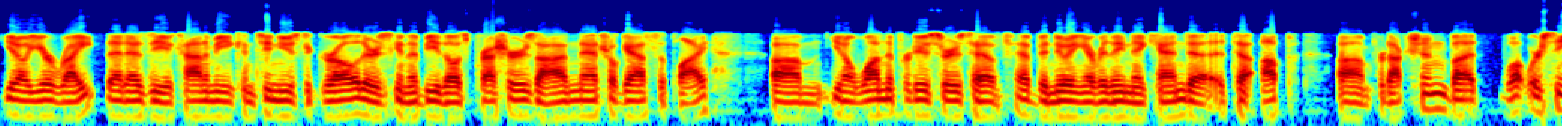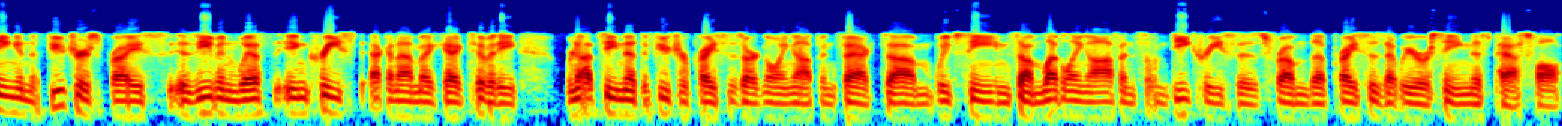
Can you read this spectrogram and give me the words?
You know, you're right that as the economy continues to grow, there's going to be those pressures on natural gas supply. Um, you know, one, the producers have, have been doing everything they can to, to up um, production, but what we're seeing in the futures price is even with increased economic activity, we're not seeing that the future prices are going up. In fact, um, we've seen some leveling off and some decreases from the prices that we were seeing this past fall.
